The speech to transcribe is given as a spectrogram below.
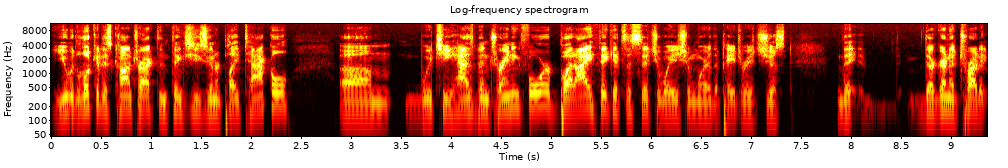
you would look at his contract and think he's going to play tackle. Um, which he has been training for, but I think it's a situation where the Patriots just they they're going to try to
